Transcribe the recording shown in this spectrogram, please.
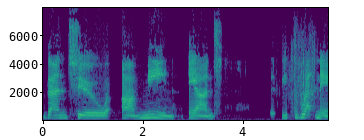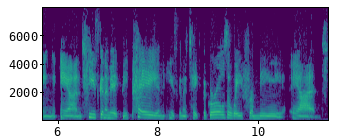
Then to um, mean and threatening and he's going to make me pay and he's going to take the girls away from me and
